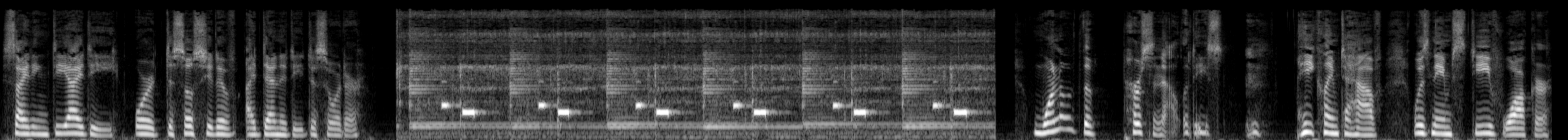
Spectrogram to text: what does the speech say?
citing DID, or dissociative identity disorder. One of the personalities he claimed to have was named Steve Walker,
